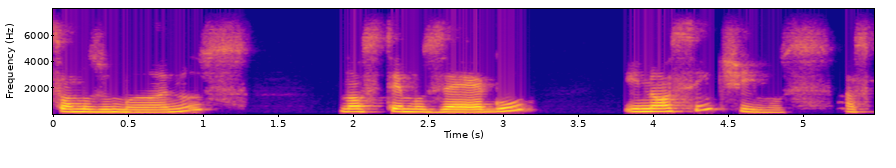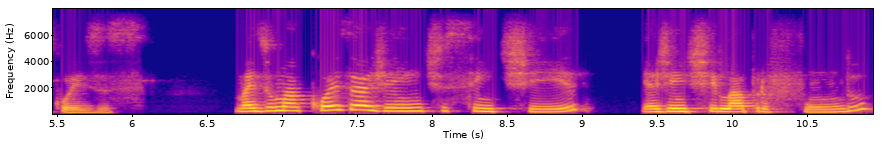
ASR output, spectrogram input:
somos humanos, nós temos ego e nós sentimos as coisas. Mas uma coisa é a gente sentir e a gente ir lá para o fundo,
